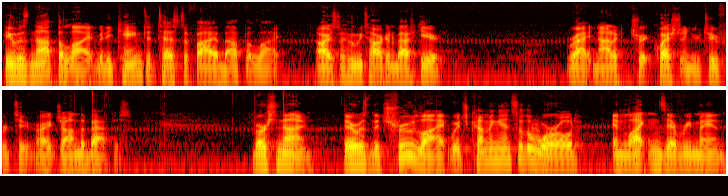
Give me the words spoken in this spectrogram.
He was not the light, but he came to testify about the light. All right, so who we talking about here? Right, not a trick question. You're two for two. All right, John the Baptist. Verse 9 There was the true light which coming into the world enlightens every man.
